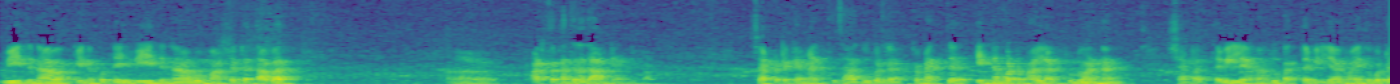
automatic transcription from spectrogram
වේදනාවක් එනකොට ඒ වේදනාව මතට තවත් අර්ථකථන දාන්න යන්න එපා. සැපට කැමැත්ත සහ දුකට කැමැත්ත එන්නකොටම අල්ලන්න පුළුවන් නම් සැපත් ඇවිල්ලා යනවා දුකත් ඇවිල්ලා යනවා. එතකොට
